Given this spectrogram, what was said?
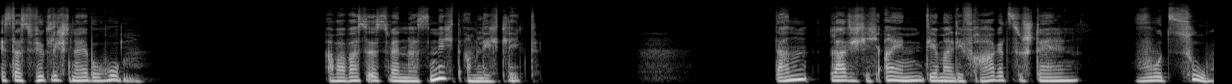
ist das wirklich schnell behoben. Aber was ist, wenn das nicht am Licht liegt? Dann lade ich dich ein, dir mal die Frage zu stellen, wozu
